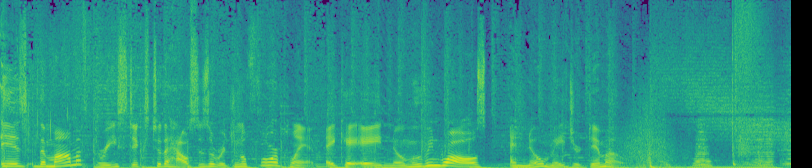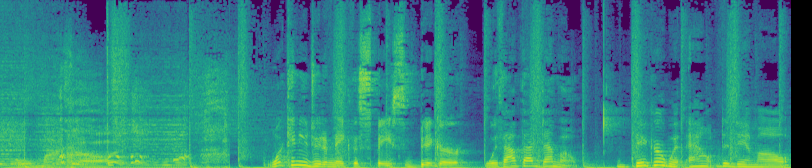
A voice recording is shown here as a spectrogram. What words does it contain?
is the mom of three sticks to the house's original floor plan, aka no moving walls and no major demo. Oh my God. What can you do to make the space bigger without that demo? Bigger without the demo.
